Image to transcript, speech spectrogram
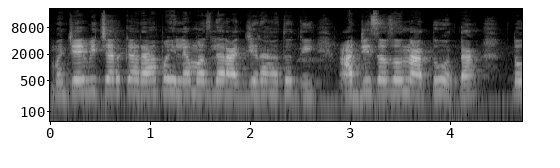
म्हणजे विचार करा पहिल्या मजल्यावर आजी राहत होती. आजीचा जो नातू होता तो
